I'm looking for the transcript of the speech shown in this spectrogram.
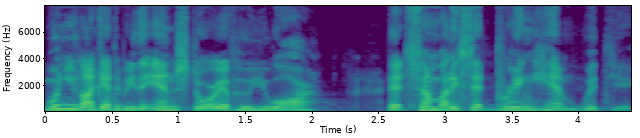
wouldn't you like that to be the end story of who you are? That somebody said, bring him with you.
